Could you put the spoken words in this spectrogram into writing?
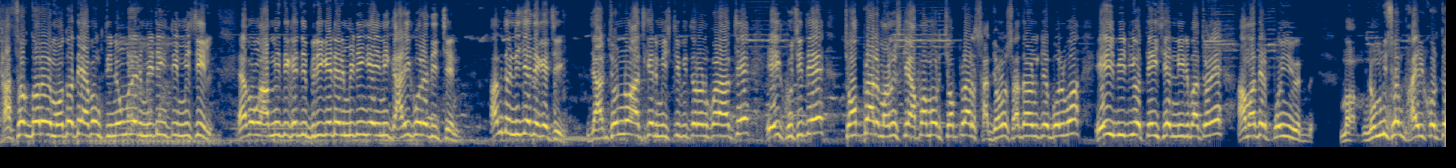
শাসক দলের মদতে এবং তৃণমূলের মিটিংটি মিছিল। এবং আমি দেখেছি ব্রিগেডের মিটিংয়ে ইনি গাড়ি করে দিচ্ছেন। আমি তো নিজে দেখেছি। যার জন্য আজকের মিষ্টি বিতরণ করা হচ্ছে। এই খুশিতে চপড়ার মানুষকে, আপামর চপড়ার জনসাধারণকে বলব, এই ভিডিও তেইশের নির্বাচনে আমাদের নমিনেশন ফাইল করতে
